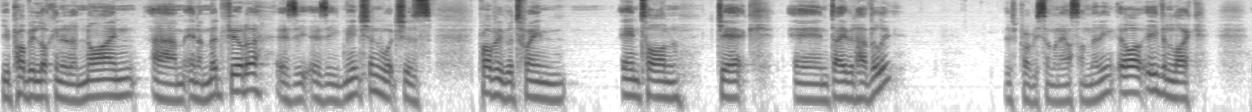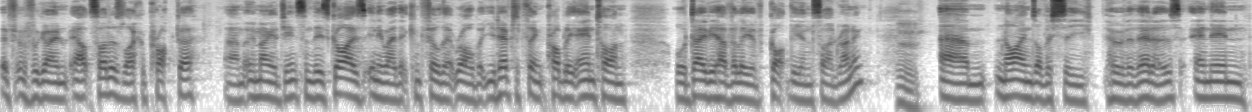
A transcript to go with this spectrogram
You're probably looking at a nine um, and a midfielder, as he, as he mentioned, which is probably between Anton, Jack, and David Havili. There's probably someone else I'm meeting. Or even like, if, if we're going outsiders, like a Proctor, um, Umaga Jensen, there's guys anyway that can fill that role. But you'd have to think probably Anton or Davey Havili have got the inside running. Mm. Um, nine's obviously whoever that is. And then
